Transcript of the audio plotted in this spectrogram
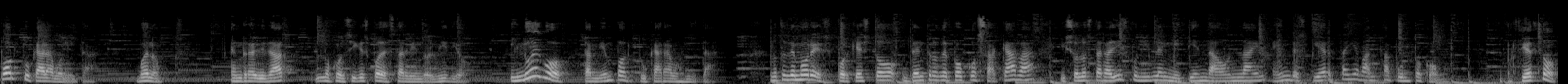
por tu cara bonita. Bueno, en realidad lo consigues por estar viendo el vídeo y luego también por tu cara bonita. No te demores porque esto dentro de poco se acaba y solo estará disponible en mi tienda online en despiertayavanza.com. Por cierto,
